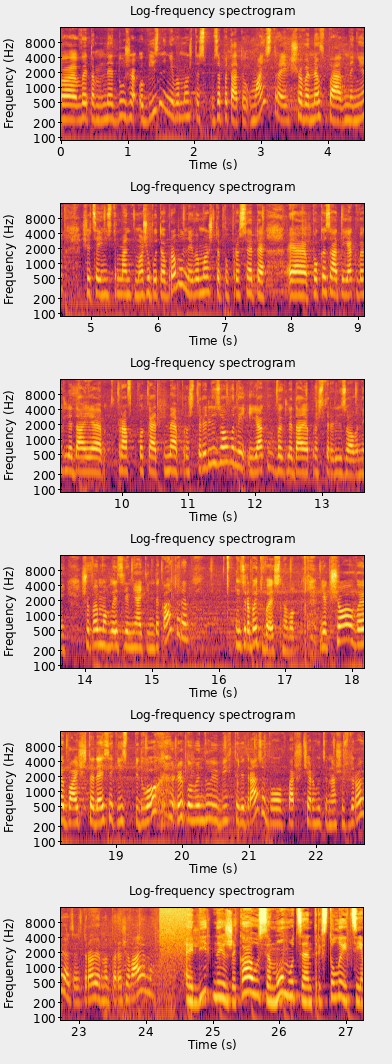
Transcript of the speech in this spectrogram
е, ви там не дуже обізнані, ви можете запитати у майстра. Якщо ви не впевнені, що цей інструмент може бути оброблений, ви можете попросити е, показати, як виглядає крафт-пакет не простерилізований і як виглядає простерилізований, щоб ви могли зрівняти індикатори. І зробити висновок. Якщо ви бачите десь якийсь підвох, рекомендую бігти відразу, бо в першу чергу це наше здоров'я. За здоров'я ми переживаємо. Елітний ЖК у самому центрі столиці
